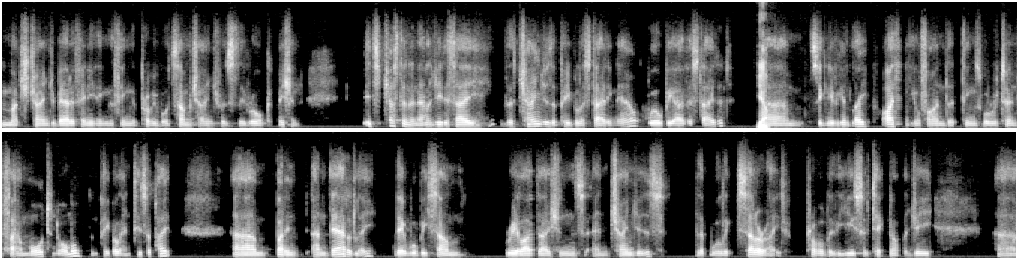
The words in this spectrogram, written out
much change about. If anything, the thing that probably brought some change was the Royal Commission. It's just an analogy to say the changes that people are stating now will be overstated yep. um, significantly. I think you'll find that things will return far more to normal than people anticipate. Um, but in, undoubtedly, there will be some realizations and changes that will accelerate probably the use of technology, uh,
